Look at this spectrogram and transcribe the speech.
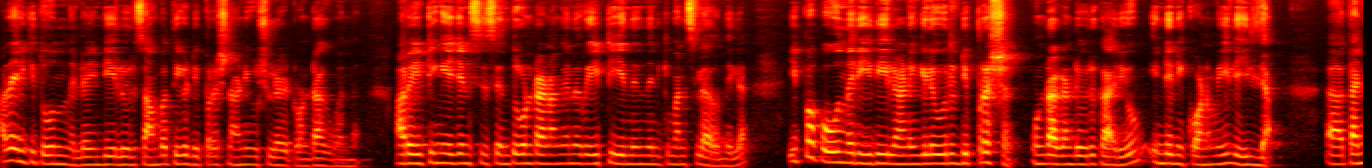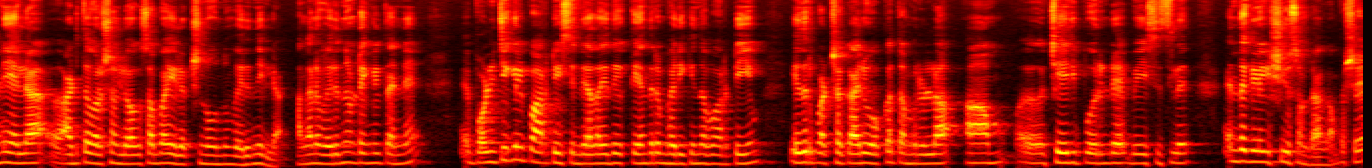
അതെനിക്ക് തോന്നുന്നില്ല. ഇന്ത്യയിൽ ഒരു സാമ്പത്തിക ഡിപ്രഷൻ അൺയൂഷ്വലായിട്ട് ഉണ്ടാകുമെന്ന്. ആ റേറ്റിംഗ് ഏജൻസീസ് എന്തുകൊണ്ടാണ് അങ്ങനെ റേറ്റ് ചെയ്യുന്നതെന്ന് എനിക്ക് മനസ്സിലാകുന്നില്ല ഇപ്പോൾ പോകുന്ന രീതിയിലാണെങ്കിൽ ഒരു ഡിപ്രഷൻ ഉണ്ടാകേണ്ട ഒരു കാര്യവും ഇന്ത്യൻ ഇക്കോണമിയിൽ ഇല്ല. തന്നെയല്ല അടുത്ത വർഷം ലോക്സഭാ ഇലക്ഷനോ ഒന്നും വരുന്നില്ല. അങ്ങനെ വരുന്നുണ്ടെങ്കിൽ തന്നെ പൊളിറ്റിക്കൽ പാർട്ടീസിന്റെ അതായത് കേന്ദ്രം ഭരിക്കുന്ന പാർട്ടിയും എതിർപക്ഷക്കാരും ഒക്കെ തമ്മിലുള്ള ആ ചേരിപ്പോരിന്റെ ബേസിസിൽ എന്തെങ്കിലും ഇഷ്യൂസ് ഉണ്ടാകാം. പക്ഷേ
